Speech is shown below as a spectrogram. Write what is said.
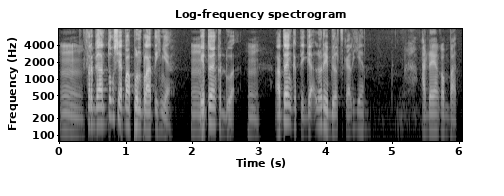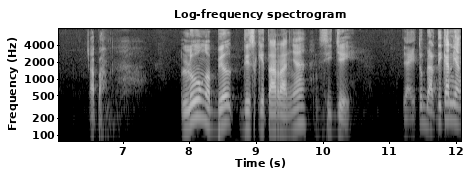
Hmm. Tergantung siapa pun pelatihnya. Itu yang kedua. Hmm. Atau yang ketiga lu rebuild sekalian. Ada yang keempat. Apa? Lu nge-build di sekitarannya CJ. Ya itu berarti kan yang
